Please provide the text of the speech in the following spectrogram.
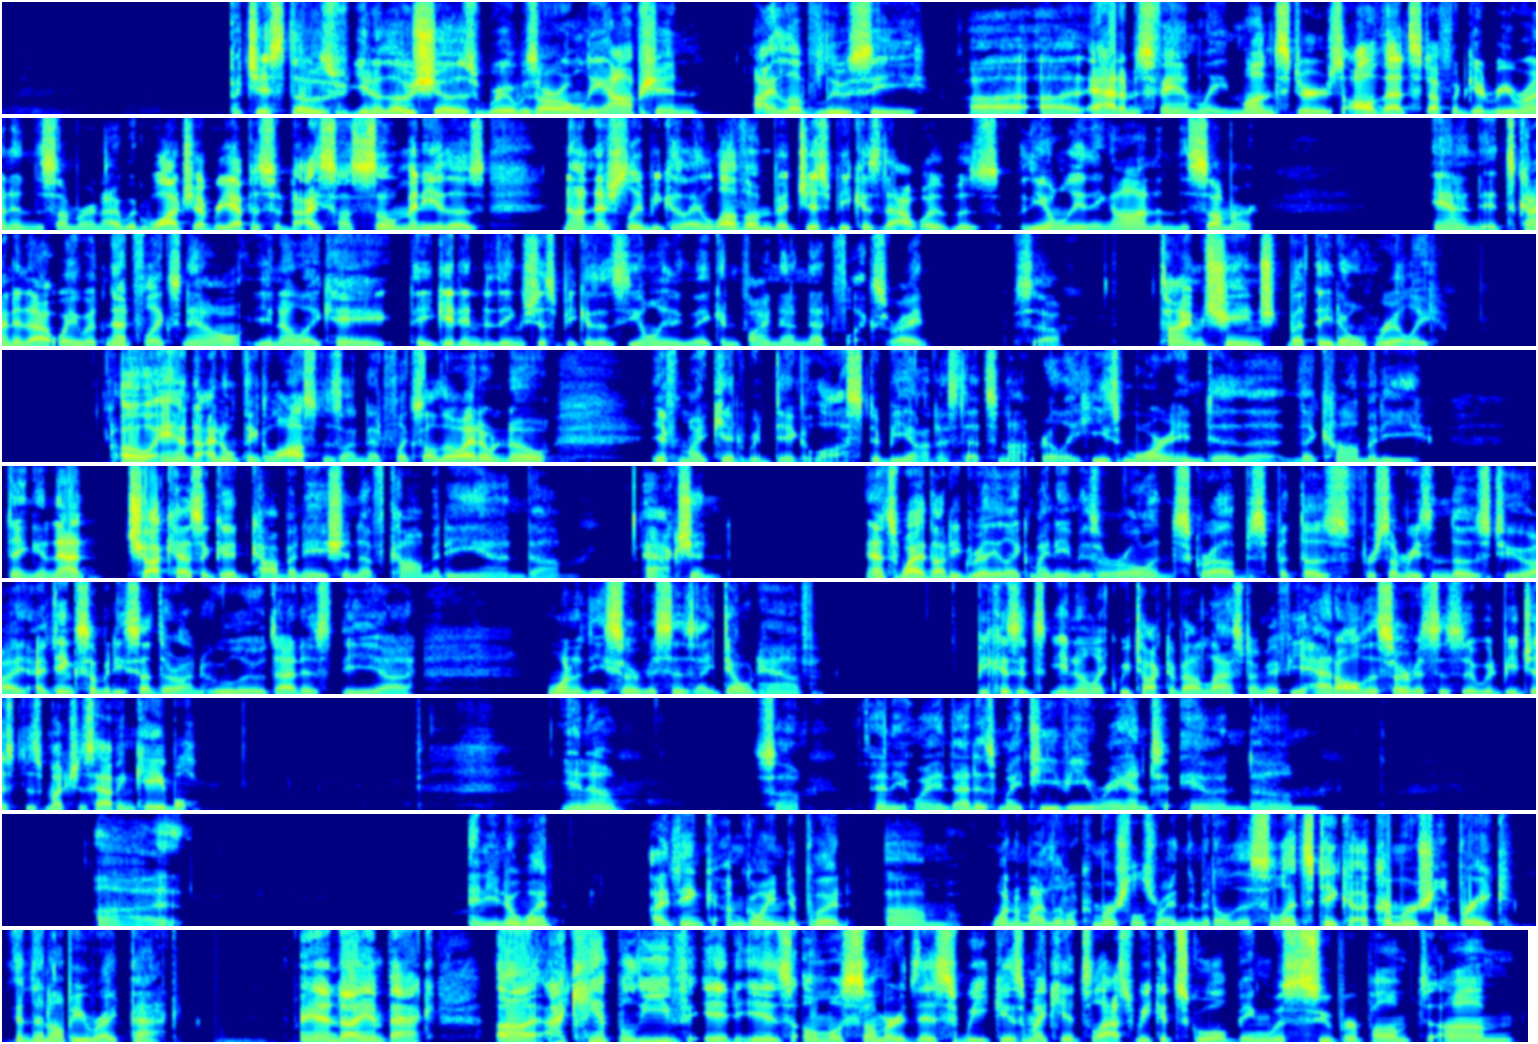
but just those, you know, those shows where it was our only option. I Love Lucy, uh, uh, Addams Family, Munsters, all that stuff would get rerun in the summer, and I would watch every episode. I saw so many of those, not necessarily because I love them, but just because that was, was the only thing on in the summer. And it's kind of that way with Netflix now. You know, like, hey, they get into things just because it's the only thing they can find on Netflix, right? So times changed, but they don't really. Oh, and I don't think Lost is on Netflix, although I don't know if my kid would dig Lost, to be honest. That's not really. He's more into the the comedy thing. And that Chuck has a good combination of comedy and um, action. That's why I thought he'd really like My Name is Earl and Scrubs. But those, for some reason, those two, I, I think somebody said they're on Hulu. That is the uh, one of the services I don't have. Because it's, you know, like we talked about last time, if you had all the services, it would be just as much as having cable you know? So, anyway, that is my TV rant. And, um, uh, and you know what? I think I'm going to put um, one of my little commercials right in the middle of this. So let's take a commercial break and then I'll be right back. And I am back. Uh, I can't believe it is almost summer. This week is my kid's last week at school. Bing was super pumped. Um,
